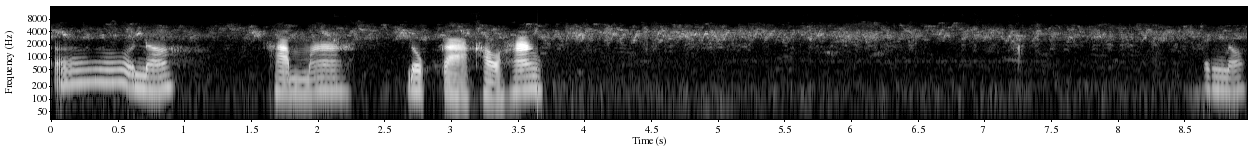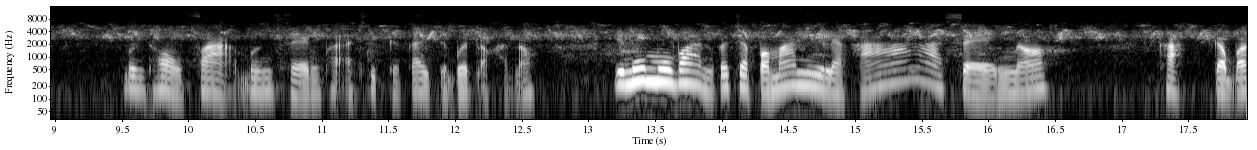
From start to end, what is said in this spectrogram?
เออเนาะคำมานกกาเขาห้างแงเนาะ บิ่งท้องฟ้าเบิ่งแสงพระอาทิตย์ก็ใกล้จะเบิดแล้วค่ะเนาะอยู่ในหมู่บ้านก็จะประมาณนี้แหละค่ะ แสงเนาะค่ะกับบั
